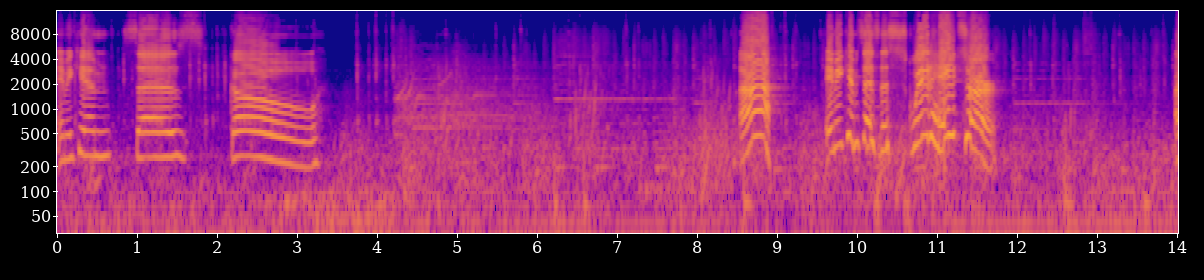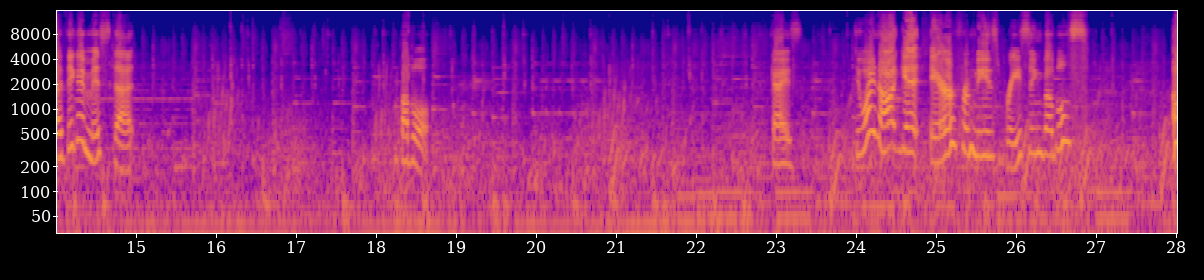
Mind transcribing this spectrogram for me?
Amy Kim says go. Ah! Amy Kim says the squid hates her. I think I missed that. Bubble. Guys, do I not get air from these racing bubbles?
